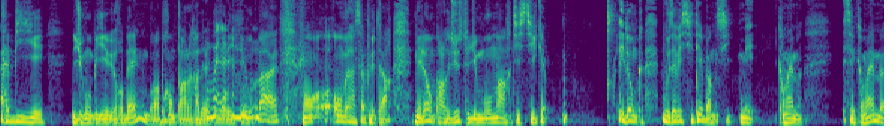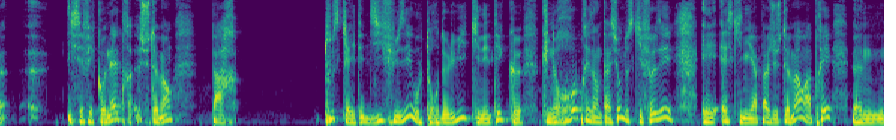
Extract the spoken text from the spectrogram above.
habiller du mobilier urbain. Bon, après on parlera de la Voilà. légalité ou pas. hein. On, on verra ça plus tard. Mais là, on parle juste du mouvement artistique. Et donc, vous avez cité Banksy, mais quand même, c'est quand même, euh, il s'est fait connaître justement par tout ce qui a été diffusé autour de lui, qui n'était que qu'une représentation de ce qu'il faisait. Et est-ce qu'il n'y a pas justement après un,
